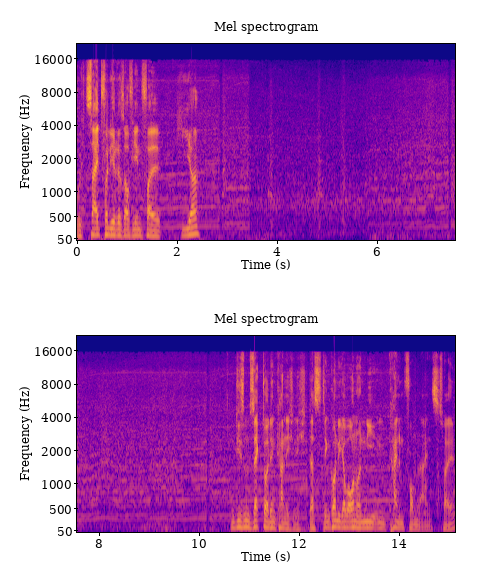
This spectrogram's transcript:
Wo ich Zeit verliere, ist auf jeden Fall hier. In diesem Sektor, den kann ich nicht. Das, den konnte ich aber auch noch nie in keinem Formel 1 Teil.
